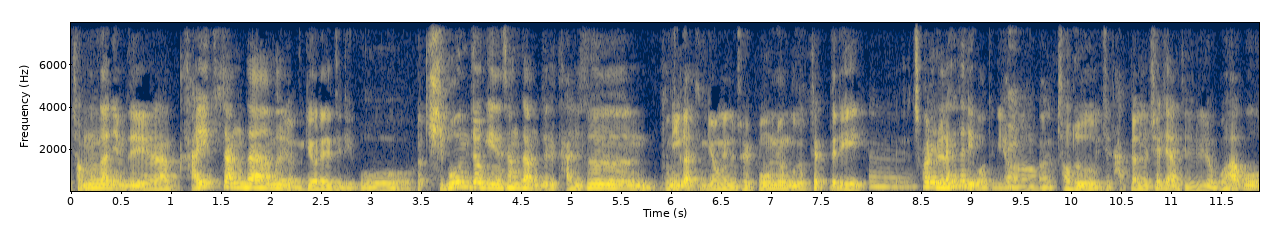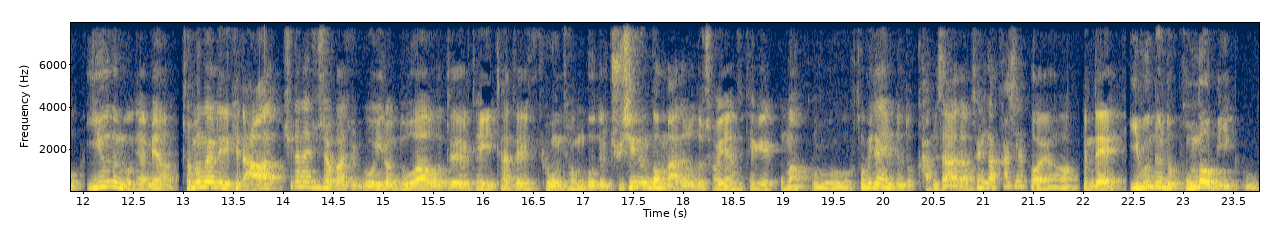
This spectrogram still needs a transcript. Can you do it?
전문가님들이랑 가입 상담을 연결해 드리고 기본적인 상담들 단순 문의 같은 경우에는 저희 보험연구소 스태프들이 음, 처리를 해드리거든요. 네. 어, 저도 이제 답변을 최대한 드리려고 하고 이유는 뭐냐면 전문가님들이 이렇게 나와 출연해 주셔가지고 이런 노하우들, 데이터들, 좋은 정보들 주시는 것만으로도 저희한테 되게 고맙고 소비자님들도 감사하다고 생각하실 거예요. 근데 이분들도 본업이 있고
